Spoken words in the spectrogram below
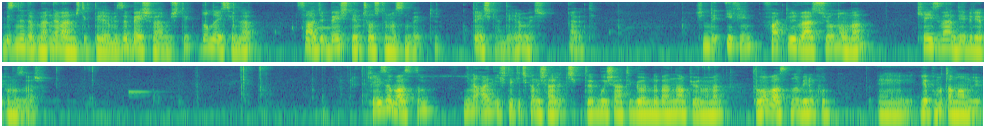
Biz ne, de, ne vermiştik değerimize? 5 vermiştik. Dolayısıyla sadece 5 değerin çalıştırmasını bekliyorum. Değişken değerim 5. Evet. Şimdi if'in farklı bir versiyonu olan case when diye bir yapımız var. Case'e bastım. Yine aynı if'teki çıkan işaret çıktı. Bu işareti gördüğümde ben ne yapıyorum? Hemen taba bastığımda benim e, yapımı tamamlıyor.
